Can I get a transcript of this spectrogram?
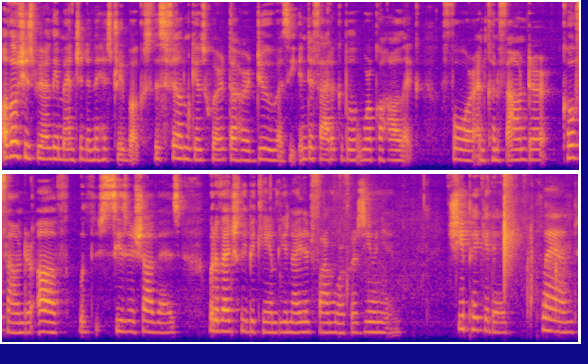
Although she's rarely mentioned in the history books, this film gives Huerta her due as the indefatigable workaholic for and co-founder, co-founder of, with Cesar Chavez, what eventually became the United Farm Workers Union. She picketed, planned,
